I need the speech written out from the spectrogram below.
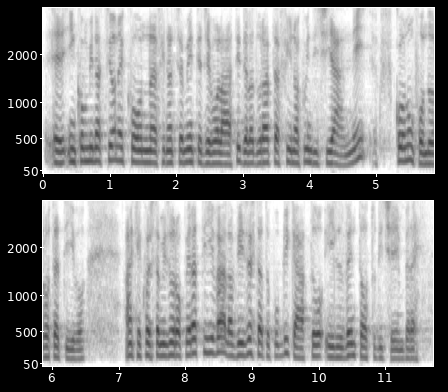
eh, in combinazione con finanziamenti agevolati della durata fino a 15 anni con un fondo rotativo. Anche questa misura operativa, l'avviso è stato pubblicato il 28 dicembre.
